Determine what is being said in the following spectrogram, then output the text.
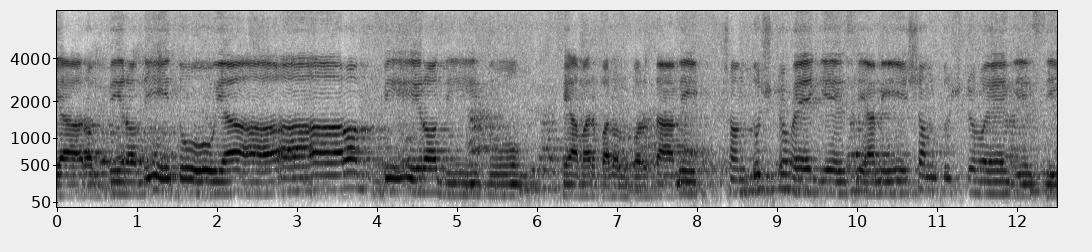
ইয়া রব্বি রদিতু, ইয়া রব্বি রদিতু। হে আমার পালন কর্তা আমি সন্তুষ্ট হয়ে গিয়েছি, আমি সন্তুষ্ট হয়ে গিয়েছি।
